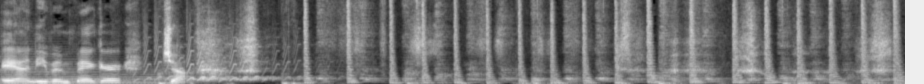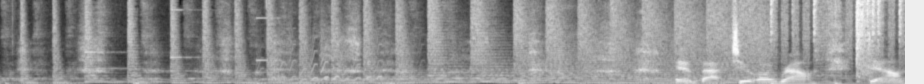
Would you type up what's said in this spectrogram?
And even bigger, jump. And back to around, down.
